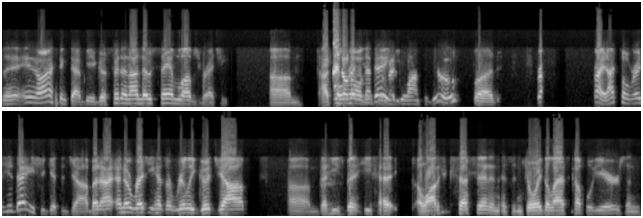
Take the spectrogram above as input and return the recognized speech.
uh, you know, I think that'd be a good fit, and I know Sam loves Reggie. Um, I, I don't Reggie know if that's today, what Reggie wants to do, but right, right. I told Reggie today he should get the job, but I, I know Reggie has a really good job um, that he's been he's had a lot of success in and has enjoyed the last couple of years. And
